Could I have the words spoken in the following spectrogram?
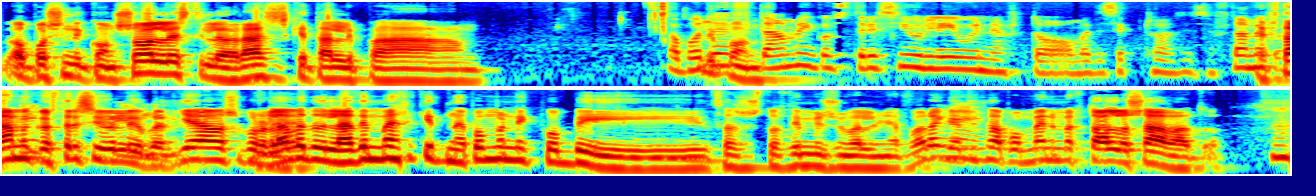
όπως είναι οι κονσόλες, τηλεοράσεις κτλ. Οπότε Λοιπόν. 7 με 23 Ιουλίου είναι αυτό με τις εκπτώσεις. 7 με 7 με 23 Ιουλίου, παιδιά, όσο προλάβετε, δηλαδή μέχρι και την επόμενη εκπομπή. Θα σας το θυμίζουμε άλλη μια φορά, Ναι. γιατί θα απομένει μέχρι το άλλο Σάββατο. Μμμ.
